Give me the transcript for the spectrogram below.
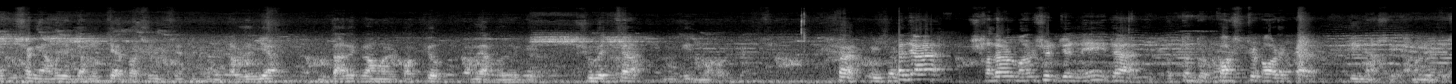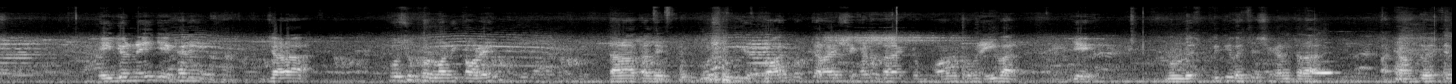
একই সঙ্গে আমাদের গ্রামের চেয়ারপারসন জিয়া তারেক রহমানের পক্ষেও আমি আপনাদেরকে শুভেচ্ছা ঈদ জানাচ্ছি যা সাধারণ মানুষের জন্য এটা অত্যন্ত কষ্টকর একটা দিন আসে আমাদের দেশে। এই জন্যেই যে এখানে যারা পশু কোরবানি করেন তারা তাদের পশু ক্রয় করতে হয় সেখানেও তারা একটা বড় রকমের এইবার যে মূল্যস্ফীতি হয়েছে, সেখানে তারা আক্রান্ত হয়েছেন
